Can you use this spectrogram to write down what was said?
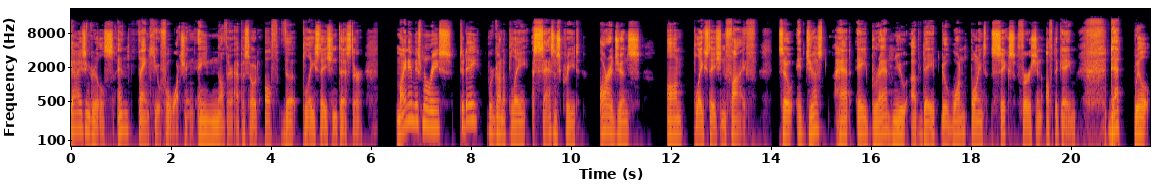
guys and girls, and thank you for watching another episode of the PlayStation Tester. My name is Maurice. Today we're gonna play Assassin's Creed Origins on PlayStation 5. So it just had a brand new update, the 1.6 version of the game, that will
